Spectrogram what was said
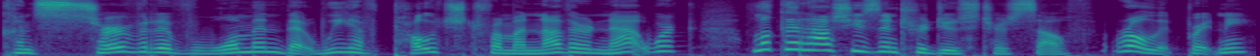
conservative woman that we have poached from another network? Look at how she's introduced herself. Roll it, Brittany.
